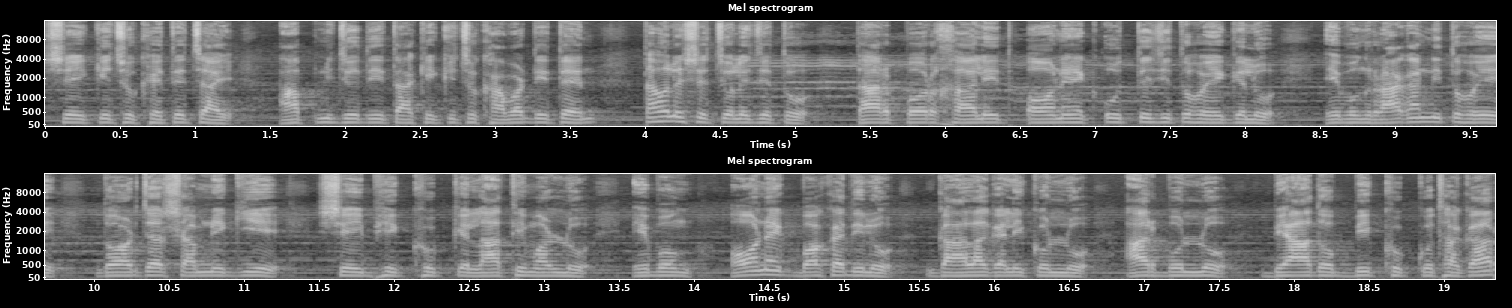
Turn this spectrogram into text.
সে কিছু খেতে চায়। আপনি যদি তাকে কিছু খাবার দিতেন, তাহলে সে চলে যেত। তারপর খালিদ অনেক উত্তেজিত হয়ে গেল এবং রাগান্বিত হয়ে দরজার সামনে গিয়ে সেই ভিক্ষুককে লাথি মারল এবং অনেক বকা দিল, গালাগালি করল আর বলল বেয়াদব ভিক্ষুক কোথাকার,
